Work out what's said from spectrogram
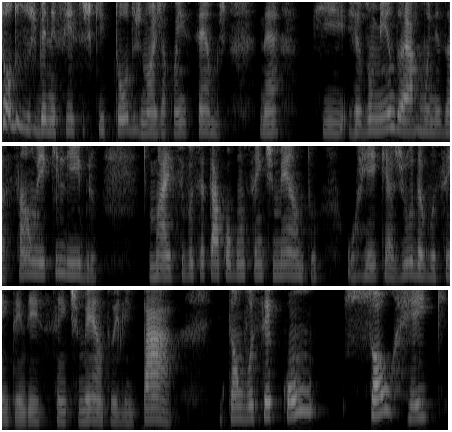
todos os benefícios que todos nós já conhecemos, né? Que resumindo é harmonização e equilíbrio. Mas se você está com algum sentimento, o reiki ajuda você a entender esse sentimento e limpar. Então você com só o reiki,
